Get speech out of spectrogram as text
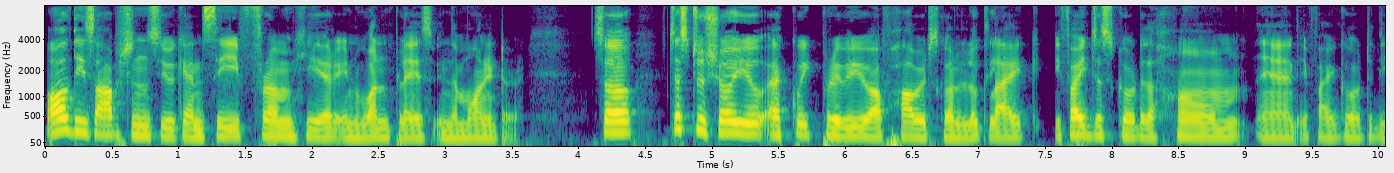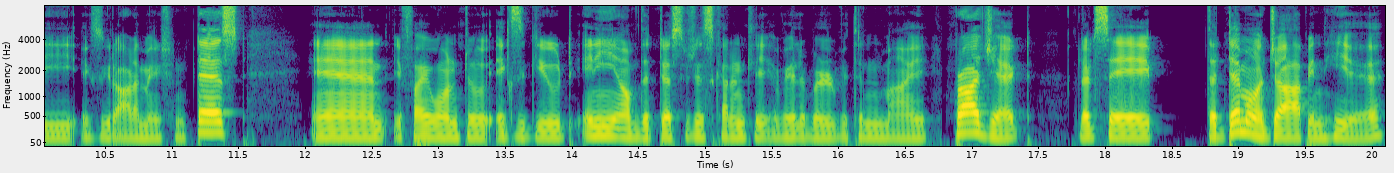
all these options you can see from here in one place in the monitor. So just to show you a quick preview of how it's going to look like, if I just go to the home and if I go to the execute automation test, and if I want to execute any of the tests which is currently available within my project let's say the demo job in here.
